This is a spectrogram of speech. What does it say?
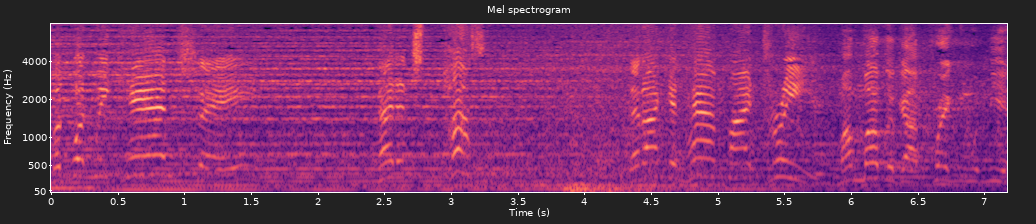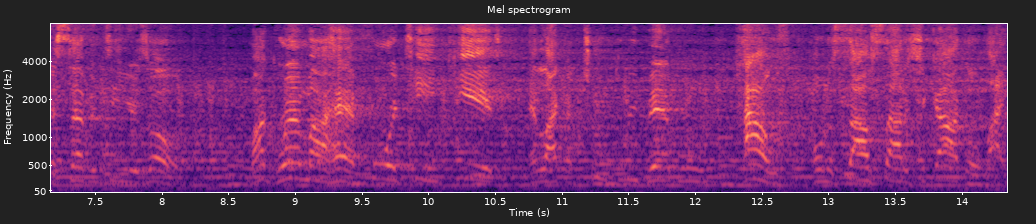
but what we can say that it's possible that i can have my dream My mother got pregnant with me at 17 years old. My grandma had 14 kids and like a two, three bedroom house on the south side of Chicago. Like,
